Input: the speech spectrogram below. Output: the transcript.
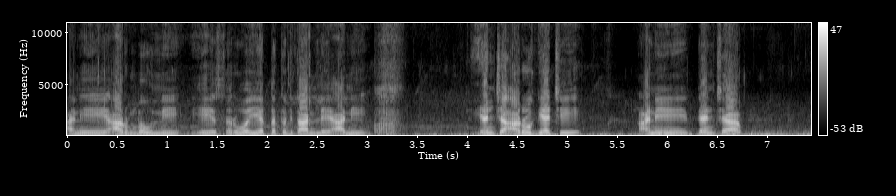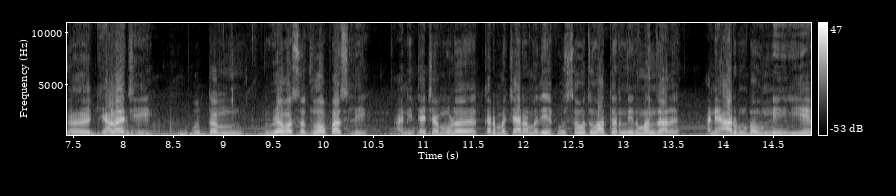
आणि अरुण भाऊंनी हे सर्व एकत्रित आणले आणि यांच्या आरोग्याची आणि त्यांच्या खेळाची उत्तम व्यवस्था जोपासली आणि त्याच्यामुळं कर्मचाऱ्यांमध्ये एक उत्सवाचं वातावरण निर्माण झालं. आणि अरुण भाऊंनी हे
